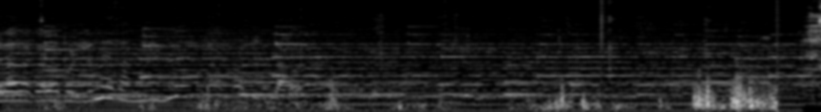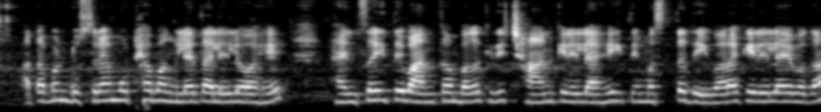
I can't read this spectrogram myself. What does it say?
सतरा लागायला पडलं नाही आता आपण दुसऱ्या मोठ्या बंगल्यात आलेलो आहे. ह्यांचं इथे बांधकाम बघा किती छान केलेलं आहे. इथे मस्त देवारा केलेला आहे बघा.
